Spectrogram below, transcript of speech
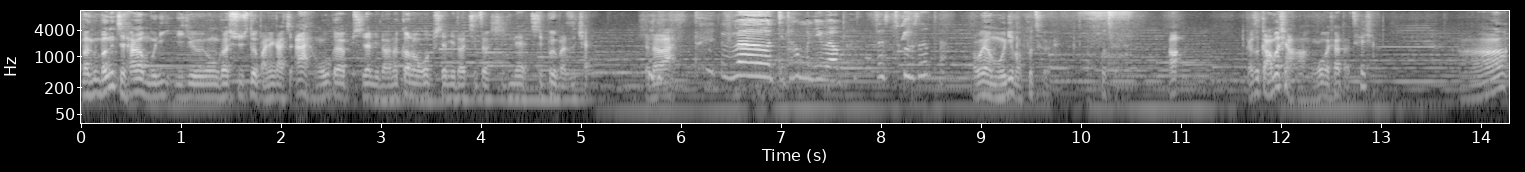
闻闻其他个蚂蚁，伊就用搿须须头帮人家去，哎，我搿屁个味道，侬跟牢我屁个味道去走去拿去搬物事吃，晓得伐？勿，其他蚂蚁勿要再臭死脱。我勿怕臭的，怕臭。好，搿是讲白相啊，我勿晓得猜想。啊，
